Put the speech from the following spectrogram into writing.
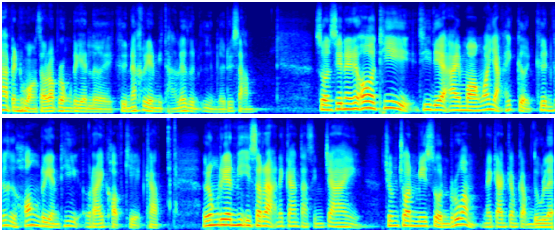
น่าเป็นห่วงสำหรับโรงเรียนเลย คือนักเรียนมีทางเลือกอื่น ๆ เลยด้วยซ้ำ ส่วนซีนารีโอที่ TDI มองว่าอยากให้เกิดขึ้นก็คือห้องเรียนที่ไร้ขอบเขตครับ โรงเรียนมีอิสระในการตัดสินใจ ชุมชนมีส่วนร่วมในการกำกับดูแล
